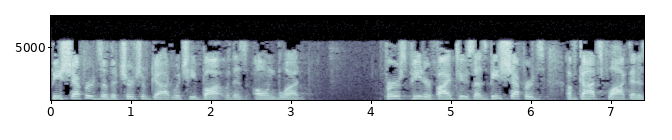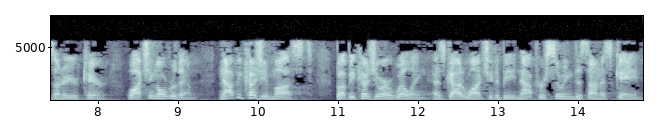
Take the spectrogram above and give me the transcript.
Be shepherds of the church of God, which he bought with his own blood. 1 Peter 5 2 says, Be shepherds of God's flock that is under your care, watching over them, not because you must, but because you are willing, as God wants you to be, not pursuing dishonest gain,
